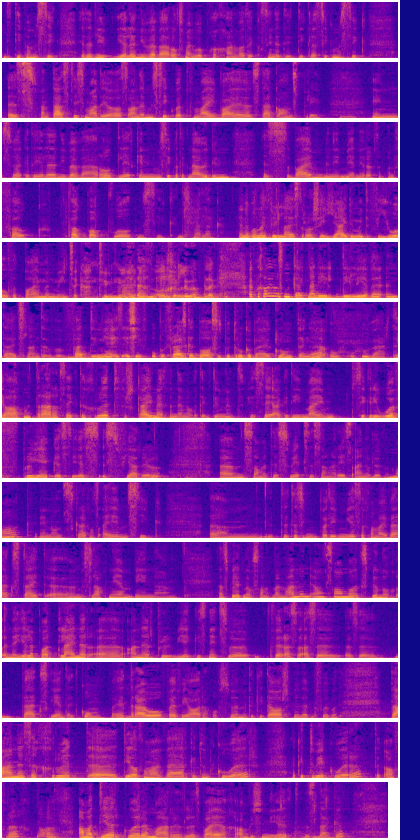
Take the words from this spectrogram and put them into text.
die tipe musiek het 'n hele nuwe wêreld vir my oopgegaan wat ek gesien het die, die klassieke musiek is fantasties maar daar is ander musiek wat vir my baie sterk aanspreek. Mm -hmm. En so ek het 'n hele nuwe wêreld leer ken en die musiek wat ek nou doen is baie meer in die rigting van folk, folk pop world musiek. Dit is my lekker. En ek wil net vir die luisteraars sê jy doen met 'n viool wat baie min mense kan doen. Dit is ongelooflik. Ek begin ons moet kyk na die die lewe in Duitsland. Wat doen jy? Is is jy op 'n vryskut basis betrokke by 'n klomp dinge of of hoe werk dit? Ja, ek moet regtig sê ek het 'n groot verskeidenheid van dinge wat ek doen. Ek wil sê ek het die my seker die hoofprojek is die is is Fiaril. Ehm um, saam met 'n Sweedse sangeres Aino Löwenmark en ons skryf ons eie musiek. Ehm um, dit is wat die meeste van my werkstyd uh, in beslag neem en ehm um, dan speel ek nog saam met my man in ensemble. Ek speel nog in 'n hele paar kleiner uh, ander projekkies net so vir as as 'n as 'n werksgeleentheid kom by 'n mm -hmm. troue of by verjaardag of so met 'n gitaarspeler byvoorbeeld. Dan is 'n groot uh, deel van my werk ek doen koor. Ek het twee kore wat ek afrig. Ja, amateur kore, maar hulle is baie geambisioneerd. Dis mm -hmm. lekker.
